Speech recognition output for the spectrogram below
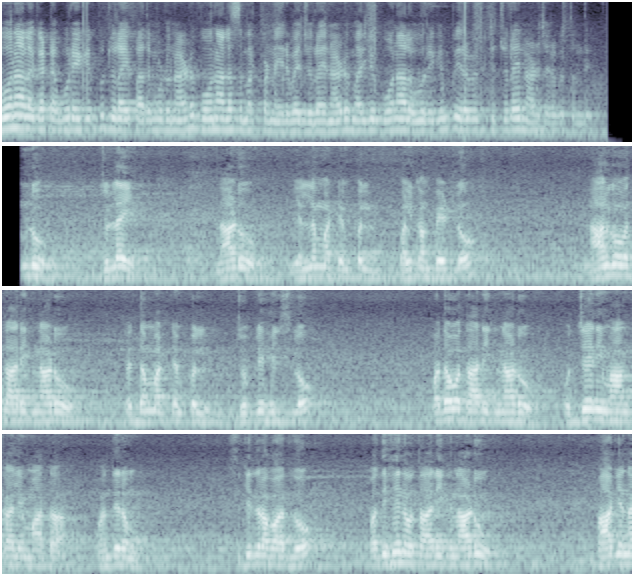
బోనాల ఘట ఊరేగింపు జూలై పదమూడు నాడు బోనాల సమర్పణ ఇరవై జూలై నాడు మరియు బోనాల ఊరేగింపు ఇరవై ఒకటి జూలై నాడు జరుగుతుంది. జూలై నాడు ఎల్లమ్మ టెంపుల్ బల్కంపేట్లో నాలుగవ తారీఖు నాడు పెద్దమ్మ టెంపుల్ జూబ్లీ హిల్స్లో పదవ తారీఖు నాడు ఉజ్జయిని మహంకాళి మాత మందిరం సికింద్రాబాద్లో పదిహేనవ తారీఖు నాడు భాగ్యన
